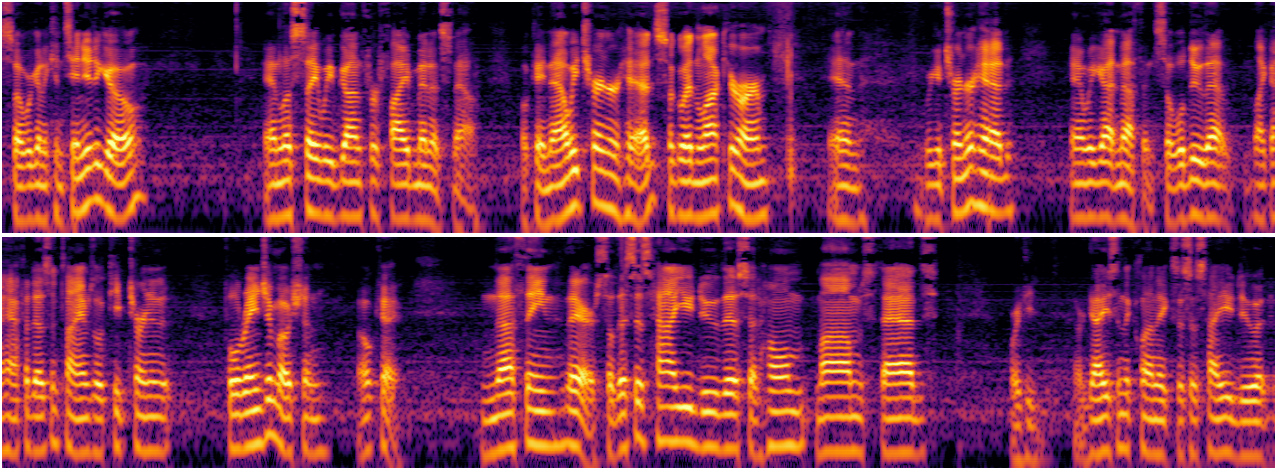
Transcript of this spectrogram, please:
so we're going to continue to go, and let's say we've gone for five minutes now. Okay, now we turn her head. So go ahead and lock your arm, and we can turn her head, and we got nothing. So we'll do that like a half a dozen times. We'll keep turning it full range of motion Okay. Nothing there. So this is how you do this at home, moms, dads, or you or guys in the clinics, this is how you do it.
